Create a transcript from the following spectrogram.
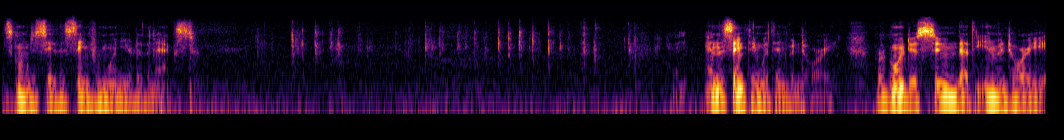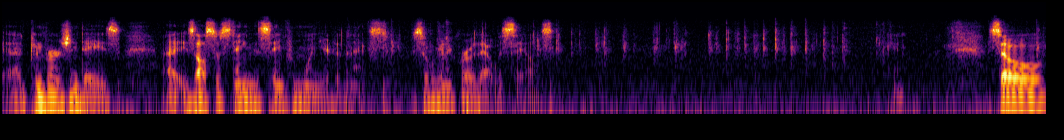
is going to stay the same from one year to the next. Okay. And the same thing with inventory we're going to assume that the inventory uh, conversion days uh, is also staying the same from one year to the next. So we're going to grow that with sales. So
